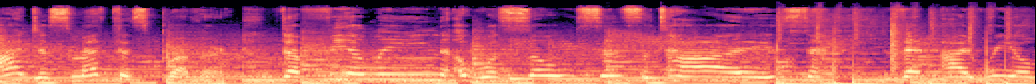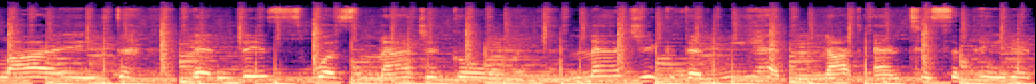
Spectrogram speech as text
I just met this brother. The feeling was so sensitized that I realized that this was magical, magic that we had not anticipated.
